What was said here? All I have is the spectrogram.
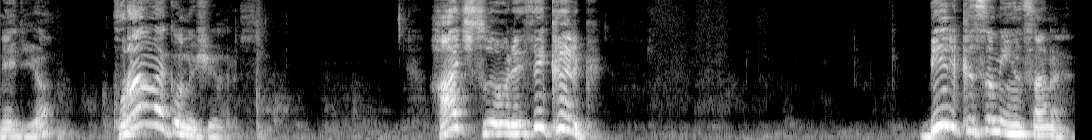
ne diyor? Kur'an'la konuşuyoruz. Haç suresi 40. Bir kısım insanı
